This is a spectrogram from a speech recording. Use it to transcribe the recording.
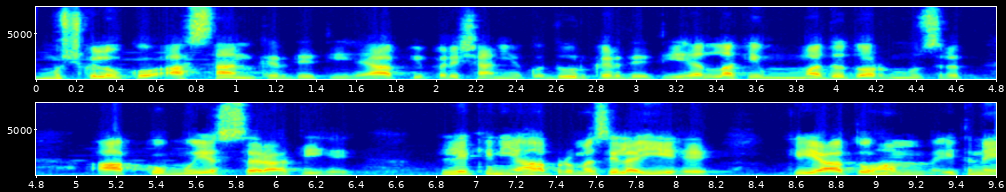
मुश्किलों को आसान कर देती है आपकी परेशानियों को दूर कर देती है। अल्लाह की मदद और नुसरत आपको मैसर आती है। लेकिन यहाँ पर मसला ये है कि या तो हम इतने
